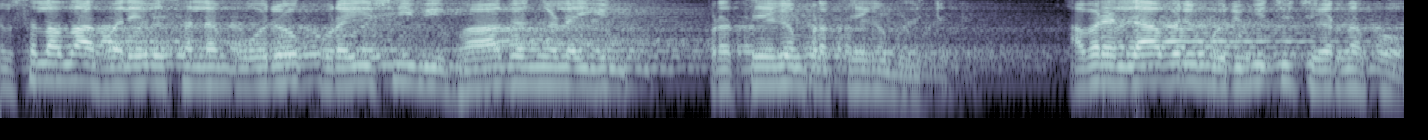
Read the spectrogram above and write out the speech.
നബ്സല്ലാഹു അലൈഹി വസ്ലം ഓരോ കുറൈശി വിഭാഗങ്ങളെയും പ്രത്യേകം പ്രത്യേകം വിളിച്ചു. അവരെല്ലാവരും ഒരുമിച്ച് ചേർന്നപ്പോൾ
